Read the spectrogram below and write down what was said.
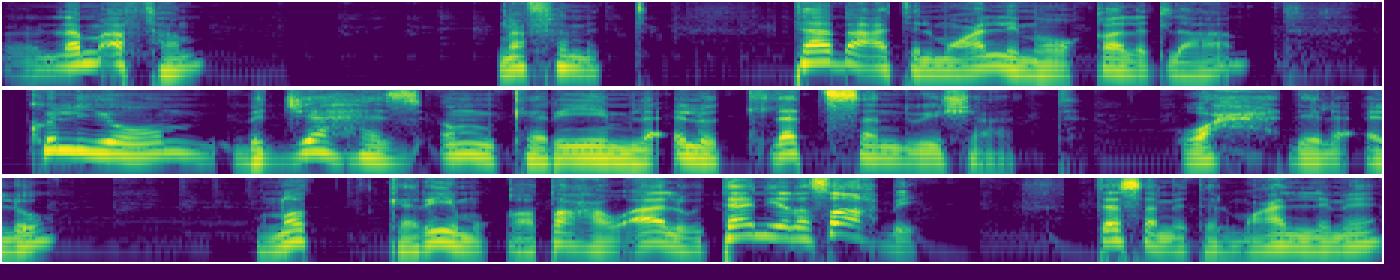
لم أفهم. ما فهمت. تابعت المعلمة وقالت لها كل يوم بتجهز أم كريم لإله ثلاث سندويشات. واحدة لإله ونط كريم وقاطعها وقال والتانية لصاحبي. ابتسمت المعلمة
